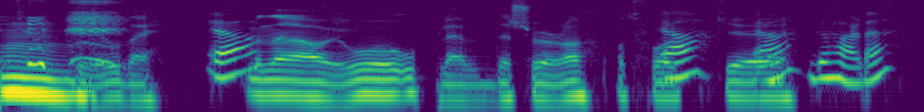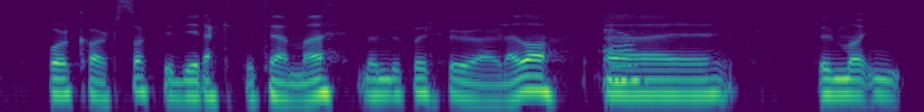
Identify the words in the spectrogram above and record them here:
Mm. Det er jo det. Ja. Men jeg har jo opplevd det sjøl, da. At folk, ja, eh, du har det. folk har ikke sagt det direkte til meg, men du får høre det, da. Ja. Eh, for man,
